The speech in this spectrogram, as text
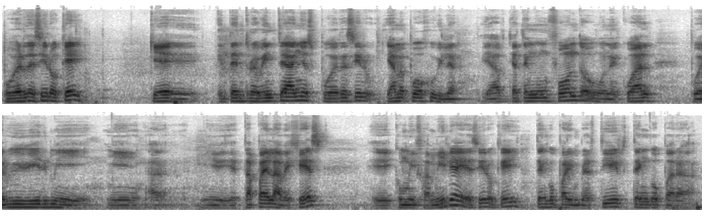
poder decir, ok, que dentro de 20 años poder decir, ya me puedo jubilar, ya, ya tengo un fondo en el cual poder vivir mi, mi, mi etapa de la vejez eh, con mi familia y decir, ok, tengo para invertir, tengo para,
